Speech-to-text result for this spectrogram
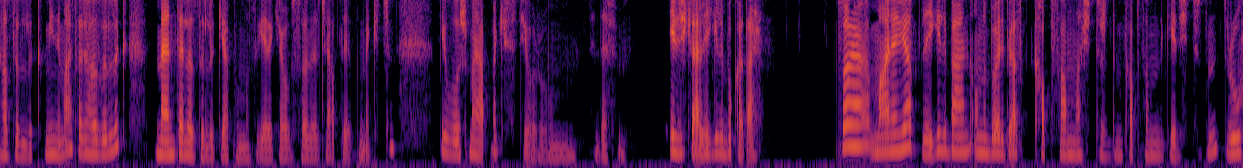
hazırlık minimal sadece hazırlık mental hazırlık yapılması gerekiyor bu soruları cevaplayabilmek için. Bir buluşma yapmak istiyorum hedefim. İlişkilerle ilgili bu kadar. Sonra maneviyatla ilgili ben onu böyle biraz kapsamlaştırdım, kapsamını geliştirdim. Ruh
